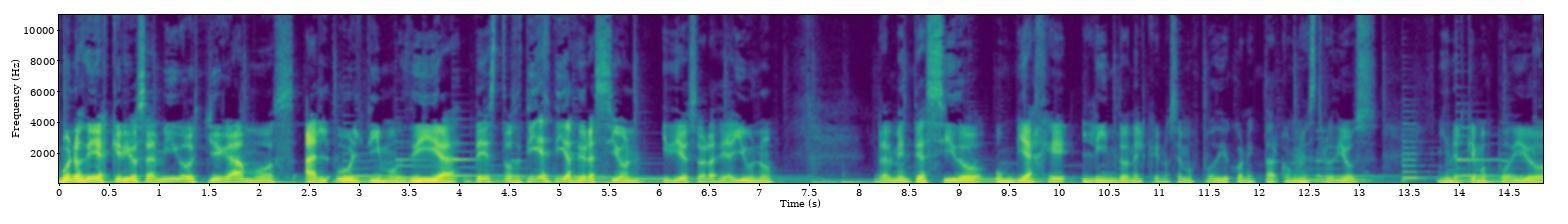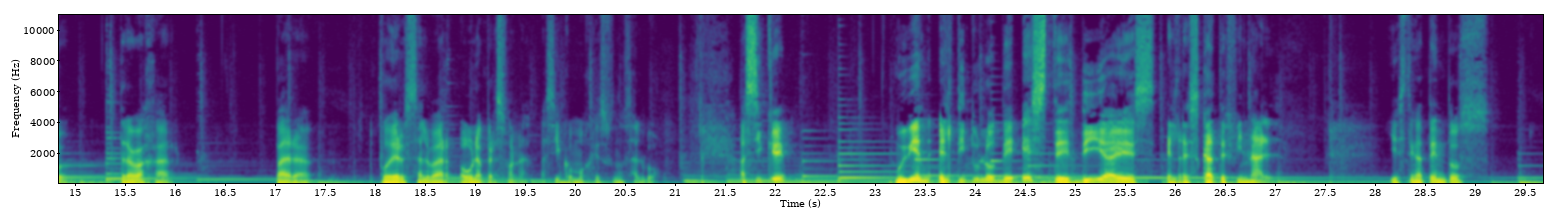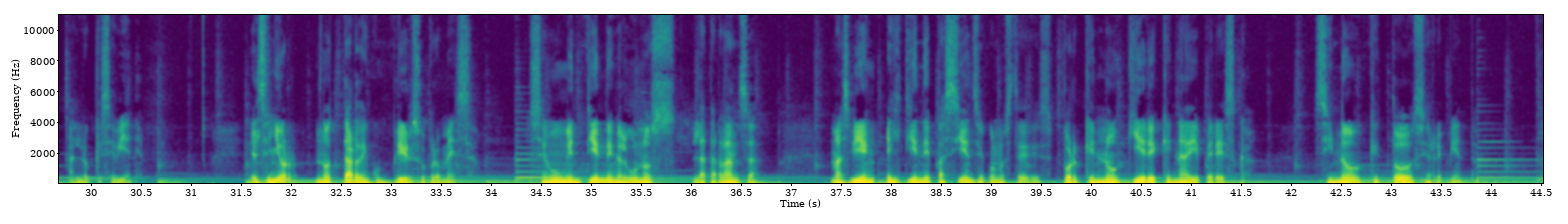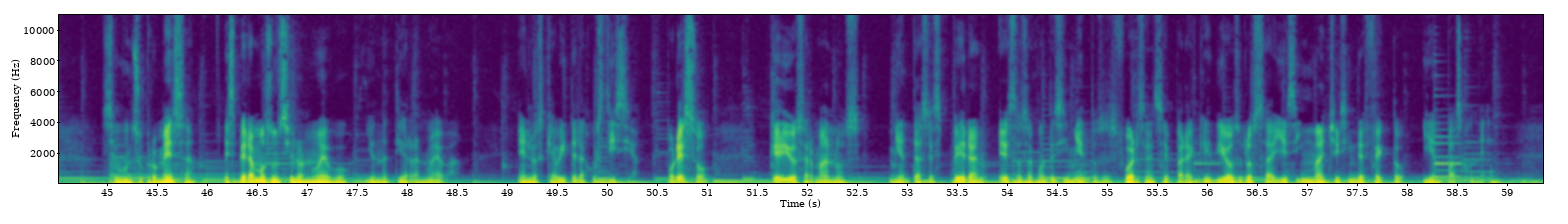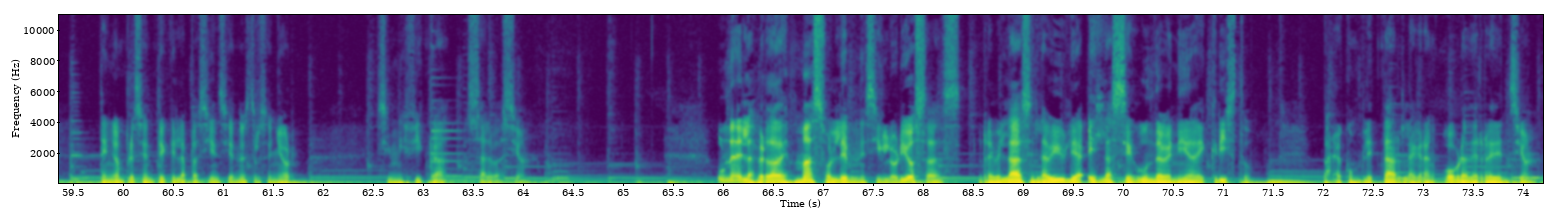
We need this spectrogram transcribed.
Buenos días queridos amigos, llegamos al último día de estos 10 días de oración y 10 horas de ayuno. Realmente ha sido un viaje lindo en el que nos hemos podido conectar con nuestro Dios y en el que hemos podido trabajar para poder salvar a una persona, así como Jesús nos salvó. Así que, muy bien, el título de este día es El rescate final. Y estén atentos a lo que se viene. El Señor no tarda en cumplir su promesa. Según entienden algunos la tardanza, más bien Él tiene paciencia con ustedes, porque no quiere que nadie perezca, sino que todos se arrepientan. Según su promesa, esperamos un cielo nuevo y una tierra nueva, en los que habite la justicia. Por eso, queridos hermanos, mientras esperan estos acontecimientos, esfuércense para que Dios los halle sin mancha y sin defecto y en paz con Él. Tengan presente que la paciencia de nuestro Señor significa salvación. Una de las verdades más solemnes y gloriosas reveladas en la Biblia es la segunda venida de Cristo, para completar la gran obra de redención,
